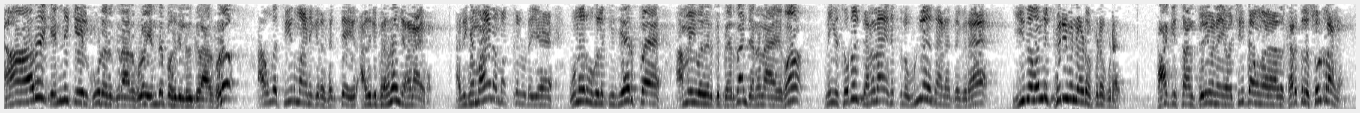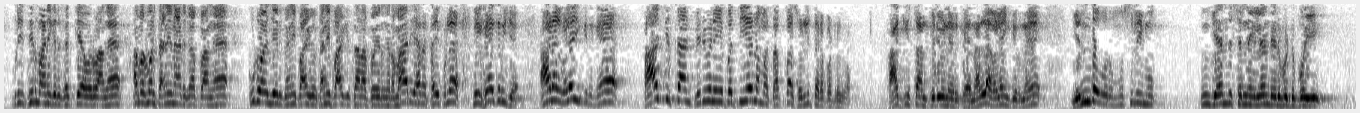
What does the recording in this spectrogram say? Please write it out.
யாரு எண்ணிக்கையில் கூட இருக்கிறார்களோ எந்த பகுதியில் இருக்கிறார்களோ அவங்க தீர்மானிக்கிற சக்தியை அதுக்கு பேர் தான் ஜனநாயகம். அதிகமான மக்களுடைய உணர்வுகளுக்கு ஏற்ப அமைவதற்கு பேர் தான் ஜனநாயகம். நீங்க சொல்றது ஜனநாயகத்தில் உள்ளதுதானே தவிர இதை வந்து பிரிவினோட ஒப்பிடக்கூடாது பாகிஸ்தான் பிரிவினையை வச்சுக்கிட்டு அவங்க அந்த கருத்துல சொல்றாங்க. இப்படி தீர்மானிக்கிற சக்தியா வருவாங்க அப்புறமா தனி நாடு கேட்பாங்க கூடுவாஞ்சேரி தனி பாகி- தனி பாகிஸ்தானா போயிருங்கிற மாதிரியான டைப்ல நீங்க கேட்கறீங்க ஆனால் விளைவிக்கிறீங்க பாகிஸ்தான் பிரிவினையை பத்தியே நம்ம தப்பா சொல்லி தரப்பட்டிருக்கோம் பாகிஸ்தான் பிரிவினை இருக்க நல்லா விளைவிக்கிறேன்னு எந்த ஒரு முஸ்லீமும் இங்க இருந்து சென்னையில இருந்து எடுபட்டு போய்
